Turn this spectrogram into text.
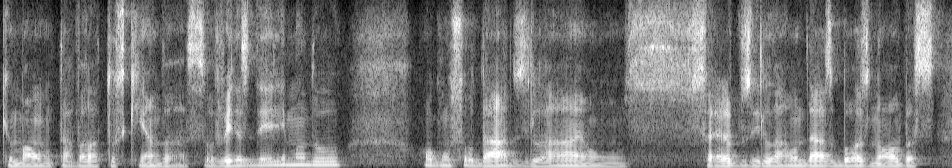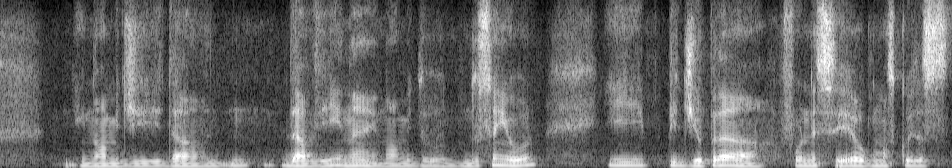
que o Maom estava lá tosqueando as ovelhas dele e mandou alguns soldados lá, uns servos ir lá dar as boas novas em nome de Davi, né? Em nome do, do Senhor e pediu para fornecer algumas coisas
